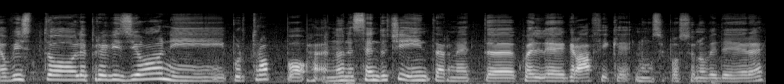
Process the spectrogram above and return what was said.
Ho visto le previsioni, purtroppo eh, non essendoci internet eh, quelle grafiche non si possono vedere.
